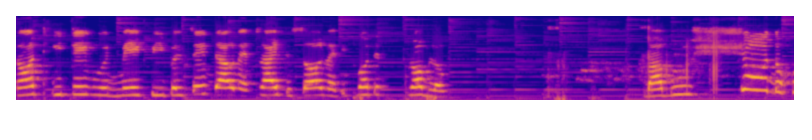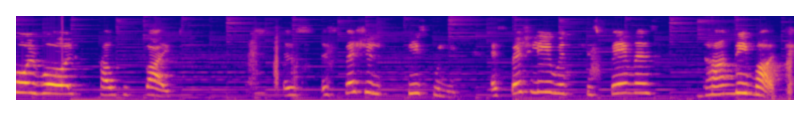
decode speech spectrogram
not eating would make people sit down and try to solve an important problem. Babu showed the whole world how to fight, especially peacefully, especially with his famous Dandi March.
